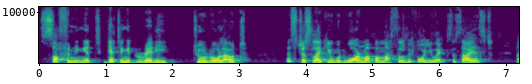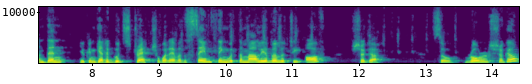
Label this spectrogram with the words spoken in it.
softening it, getting it ready to roll out. It's just like you would warm up a muscle before you exercised, and then you can get a good stretch or whatever. The same thing with the malleability of sugar. So rolled sugar,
